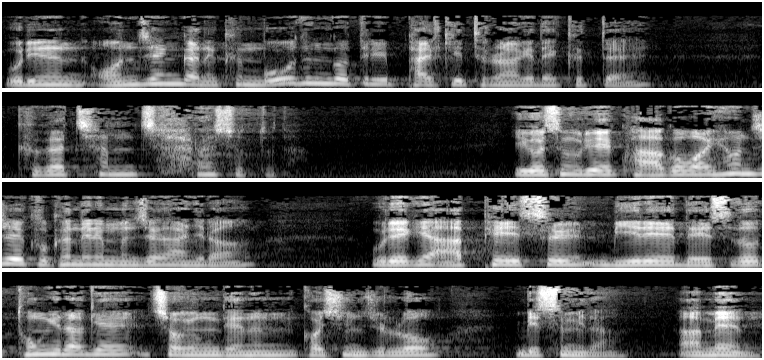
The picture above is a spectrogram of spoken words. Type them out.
우리는 언젠가는 그 모든 것들이 밝히 드러나게 될 그때 그가 참 잘하셨도다. 이것은 우리의 과거와 현재에 국한되는 문제가 아니라 우리에게 앞에 있을 미래에 대해서도 동일하게 적용되는 것인 줄로 믿습니다. 아멘.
